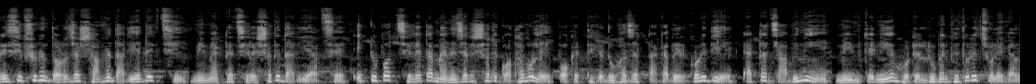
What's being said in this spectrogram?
রিসিপশনের দরজার সামনে দাঁড়িয়ে দেখছি মিম একটা ছেলের সাথে দাঁড়িয়ে আছে। একটু পর ছেলেটা ম্যানেজারের সাথে কথা বলে পকেট থেকে দু হাজার টাকা বের করে দিয়ে একটা চাবি নিয়ে মিমকে নিয়ে হোটেল রুমের ভেতরে চলে গেল।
